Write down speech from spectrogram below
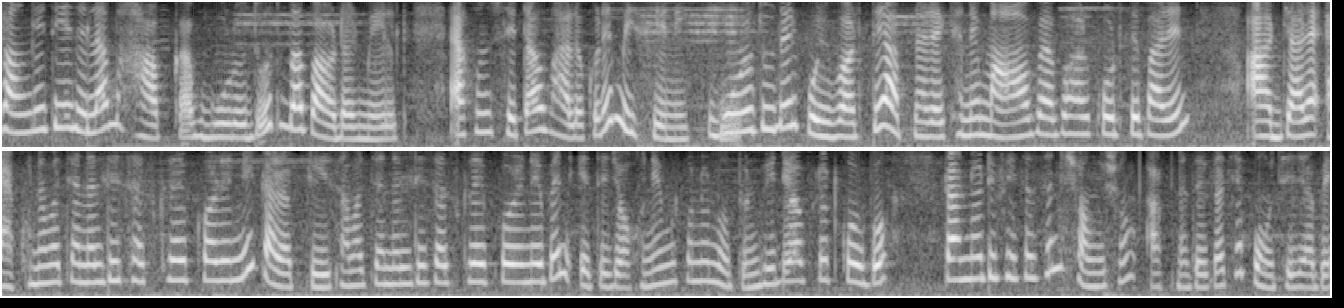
সঙ্গে দিয়ে দিলাম হাফ কাপ গুঁড়ো দুধ বা পাউডার মিল্ক এখন সেটাও ভালো করে মিশিয়ে নিচ্ছি। গুঁড়ো দুধের পরিবর্তে আপনারা এখানে মাও ব্যবহার করতে পারেন। আর যারা এখন আমার চ্যানেলটি সাবস্ক্রাইব করেননি তারা প্লিজ আমার চ্যানেলটি সাবস্ক্রাইব করে নেবেন। এতে যখনই আমি কোনো নতুন ভিডিও আপলোড করব তার নোটিফিকেশান সঙ্গে সঙ্গে আপনাদের কাছে পৌঁছে যাবে।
